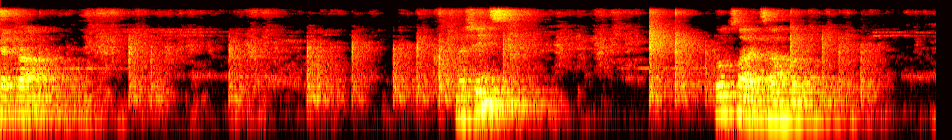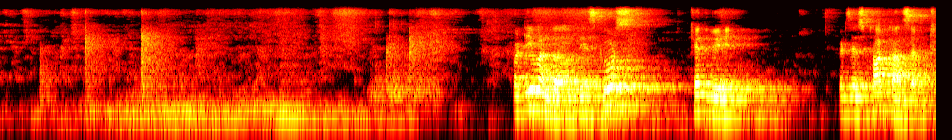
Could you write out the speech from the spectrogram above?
etc machines tools are example but even though these goods can be it's a stock concept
